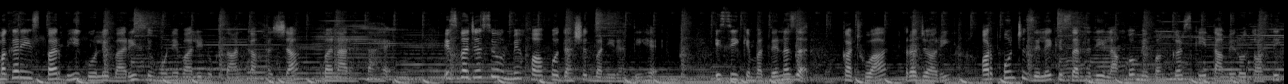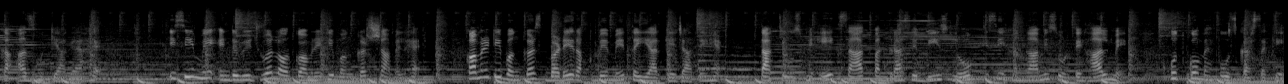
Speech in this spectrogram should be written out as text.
मगर इस पर भी गोलेबारी से होने वाले नुकसान का खदशा बना रहता है। इस वजह से उनमें खौफ और दहशत बनी रहती है। इसी के मद्देनजर कठुआ, रजौरी और पुंछ ज़िले के सरहदी इलाकों में बंकर्स की तामीर तोसी का अज़्म किया गया है। इसी में इंडिविजुअल और कम्युनिटी बंकर्स शामिल है। कम्युनिटी बंकर्स बड़े रकबे में तैयार किए जाते हैं, ताकि उसमें एक साथ 15 से 20 लोग किसी हंगामी सूरत हाल में खुद को महफूज कर सके।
